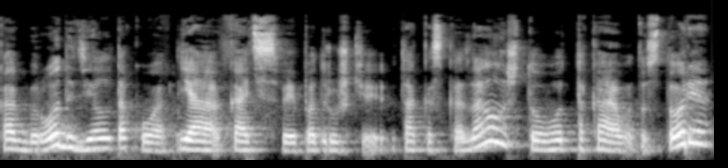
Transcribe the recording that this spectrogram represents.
как бы роды дело такое. Я Кате, своей подружке, так и сказала, что вот такая вот история.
